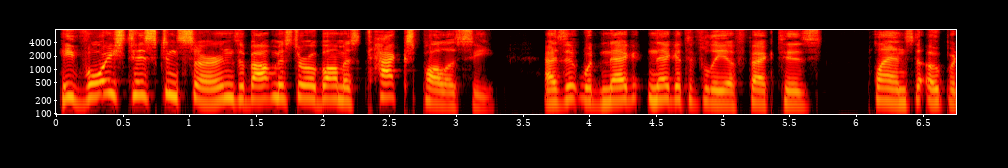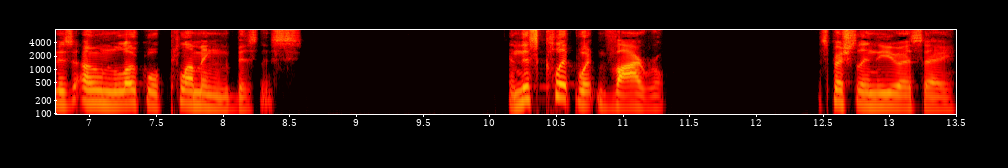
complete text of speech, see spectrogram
He voiced his concerns about Mr. Obama's tax policy as it would neg- negatively affect his plans to open his own local plumbing business. And this clip went viral, especially in the USA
